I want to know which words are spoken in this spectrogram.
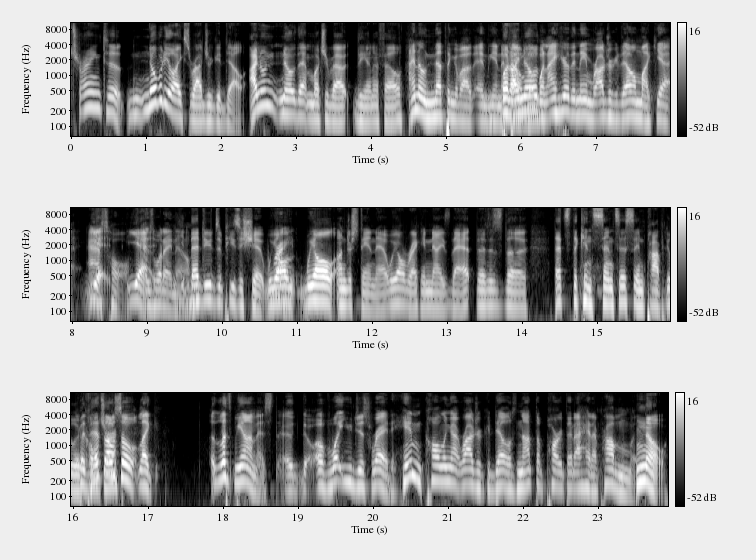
trying to. Nobody likes Roger Goodell. I don't know that much about the NFL. I know nothing about the NFL, But I know- when I hear the name Roger Goodell, I'm like, yeah, Yeah, asshole. Yeah, is what I know. That dude's a piece of shit. We all Right. we all understand that. We all recognize that. That is the that's the consensus in popular but culture. that's also like, let's be honest, uh, of what you just read, him calling out Roger Goodell is not the part that I had a problem with. no.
